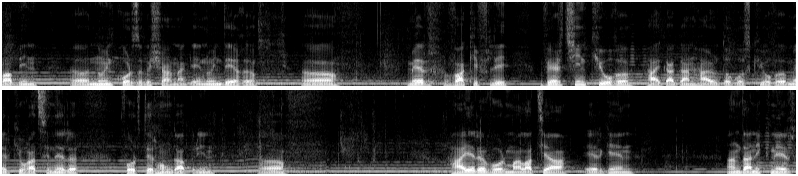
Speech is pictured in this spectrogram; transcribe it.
բաբին նույն կորզը կշարունակե, նույն դեղը։ Մեր Վակիֆլի վերջին քյուղը, հայկական 100% քյուղը, մեր քյուղացիները որտեր հոն գաբրին հայերը, որ Մալաթիա, Էրգեն, անդանիկներ,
